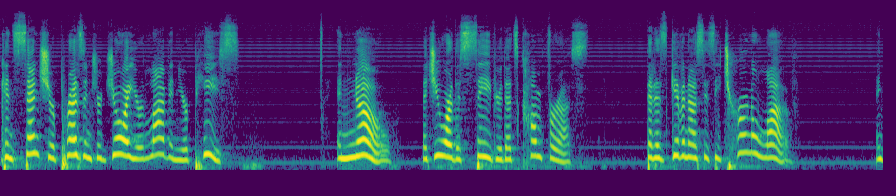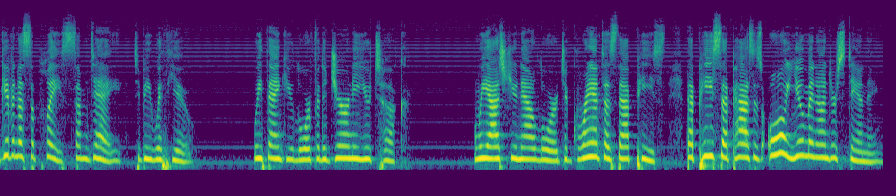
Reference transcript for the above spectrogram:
can sense your presence, your joy, your love, and your peace. And know that you are the Savior that's come for us, that has given us this eternal love and given us a place someday to be with you. We thank you, Lord, for the journey you took. And we ask you now, Lord, to grant us that peace, that peace that passes all human understanding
